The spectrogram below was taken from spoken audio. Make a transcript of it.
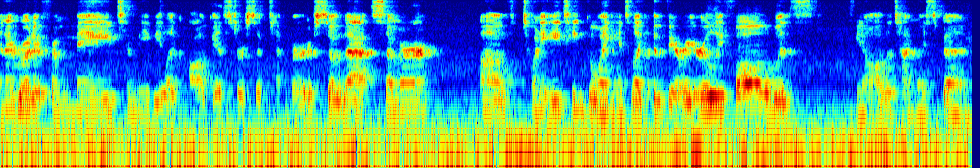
And i wrote it from may to maybe like august or september. So that summer of 2018 going into like the very early fall was you know all the time i spent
